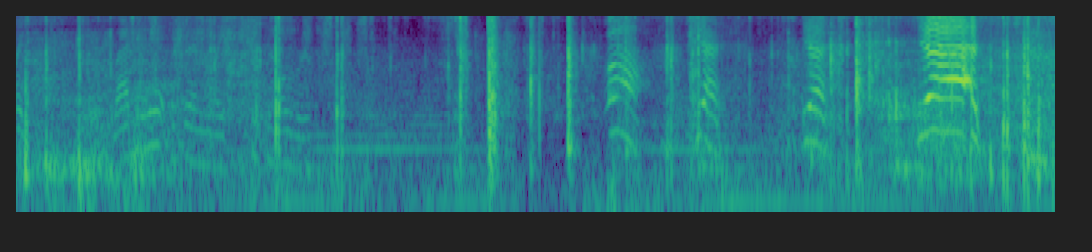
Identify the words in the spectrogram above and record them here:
like landing it, but then like tipping over. Ah! Yes! Yes! Yes!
